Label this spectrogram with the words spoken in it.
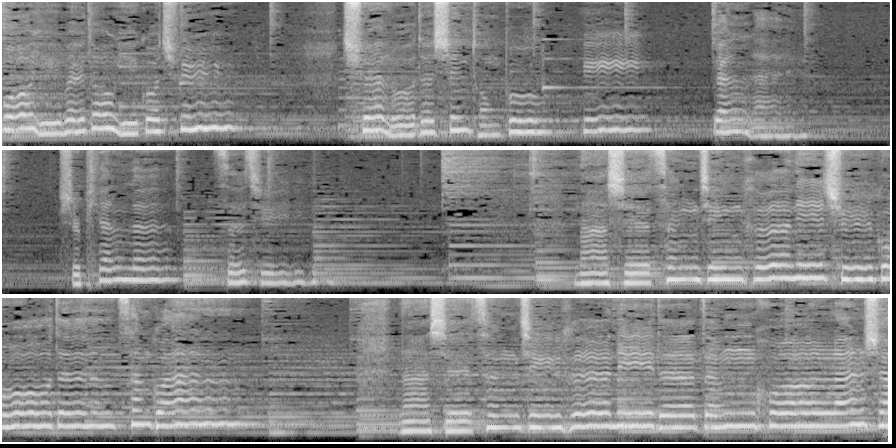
我以为都已过去，却落得心痛不已。原来是骗了自己。那些曾经和你去过的餐馆，那些曾经和你的灯火阑珊，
